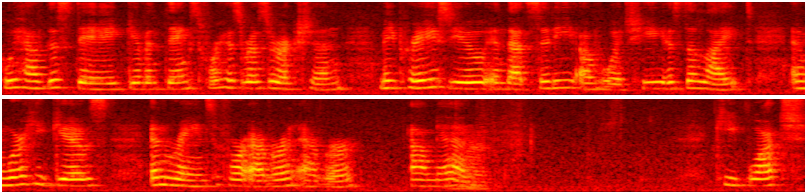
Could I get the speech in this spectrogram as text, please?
who have this day given thanks for his resurrection, may praise you in that city of which he is the light, and where he gives and reigns forever and ever. Amen. Amen. Keep watch,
